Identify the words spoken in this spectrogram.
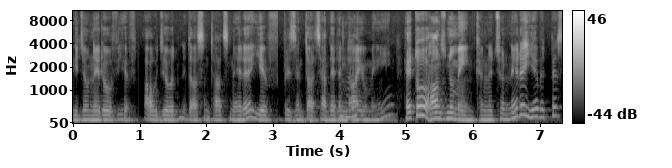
վիդեոներով եւ աուդիո դասընթացները եւ պրեզենտացիաները նայում էին, հետո հանձնում էին քննությունները եւ այդպես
